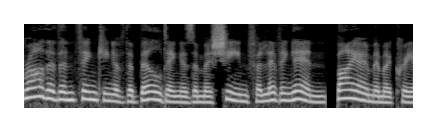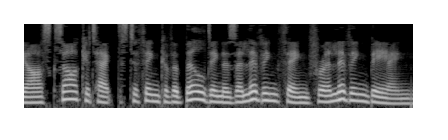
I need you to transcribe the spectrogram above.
Rather than thinking of the building as a machine for living in, biomimicry asks architects to think of a building as a living thing for a living being.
